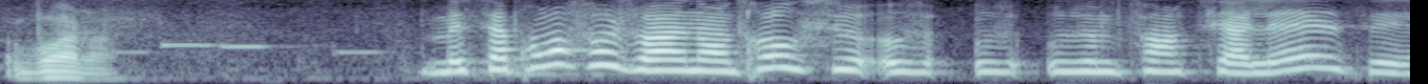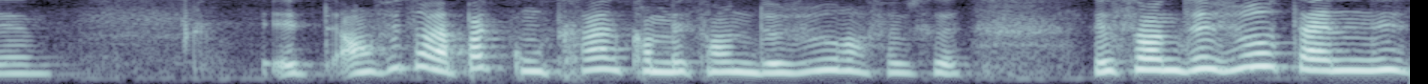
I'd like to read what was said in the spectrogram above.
Voilà. Mais c'est la première fois que je vois un endroit où, je- me sens à l'aise. Et, en fait, on n'a pas de contraintes comme les centres de jour. En fait, parce que les centres de jour, tu as une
